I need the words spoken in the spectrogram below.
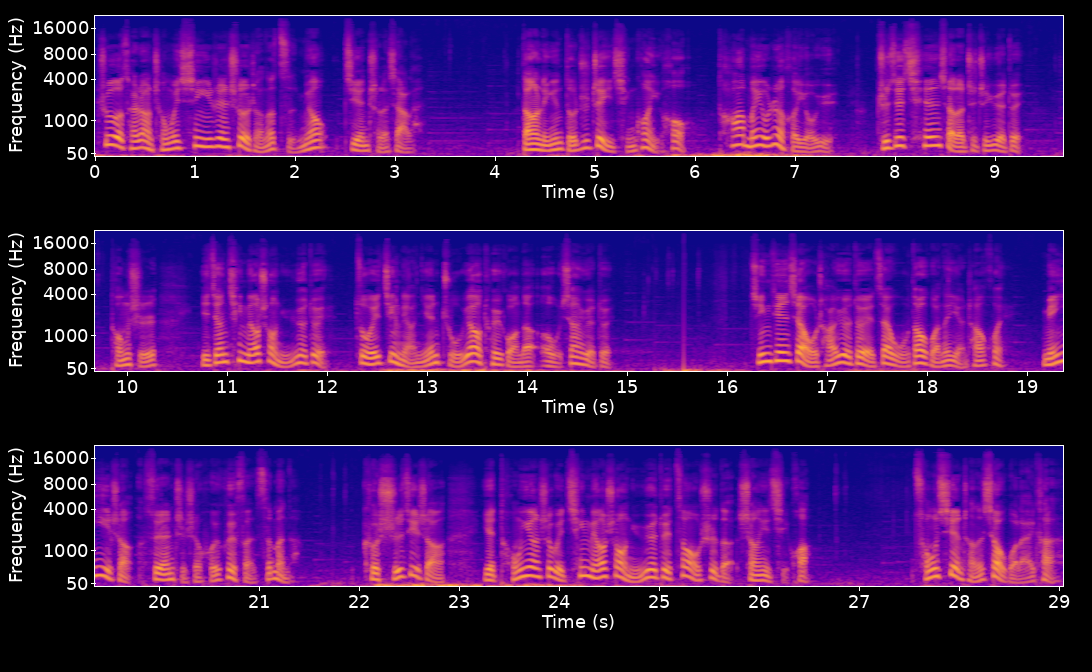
这才让成为新一任社长的子喵坚持了下来。当林得知这一情况以后，他没有任何犹豫，直接签下了这支乐队，同时也将青苗少女乐队作为近两年主要推广的偶像乐队。今天下午茶乐队在武道馆的演唱会，名义上虽然只是回馈粉丝们的。可实际上，也同样是为青苗少女乐队造势的商业企划。从现场的效果来看，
